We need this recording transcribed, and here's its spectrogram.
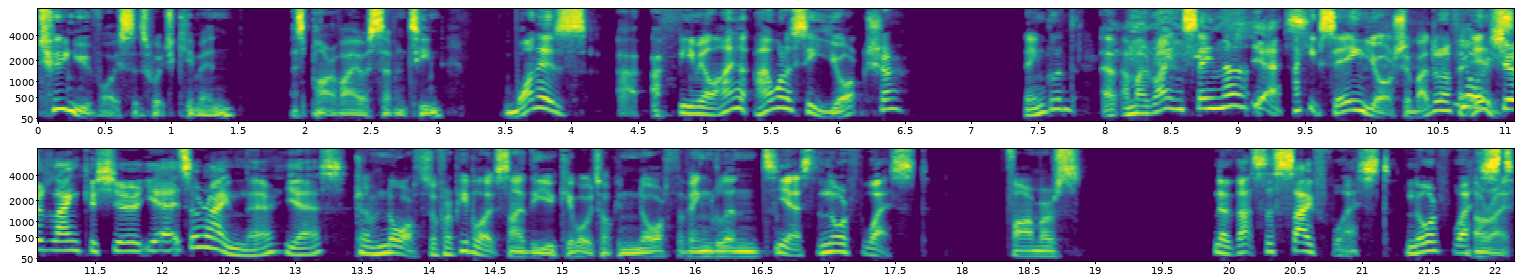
two new voices which came in as part of iOS 17. One is a, a female. I I want to see Yorkshire, in England. Am I right in saying that? Yes. I keep saying Yorkshire, but I don't know if it is. Yorkshire, Lancashire, yeah, it's around there. Yes, Kind of north. So for people outside the UK, what are we talking? North of England, yes, the northwest. farmers. No, that's the southwest. Northwest. All right.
